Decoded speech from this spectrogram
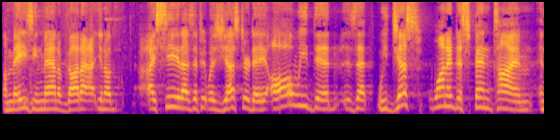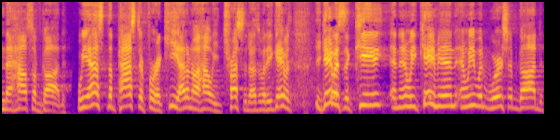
amazing man of God. I, you know, I see it as if it was yesterday. All we did is that we just wanted to spend time in the house of God. We asked the pastor for a key. I don't know how he trusted us, but he gave us, he gave us a key and then we came in and we would worship God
